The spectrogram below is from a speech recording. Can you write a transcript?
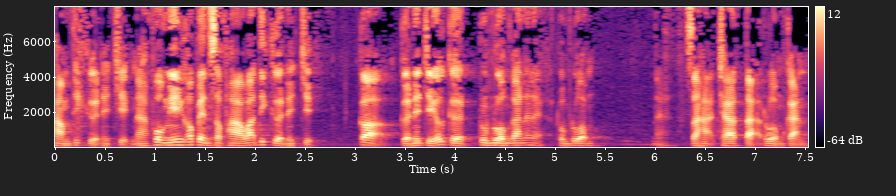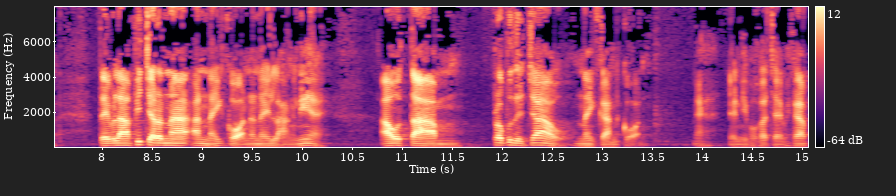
ธรรมที่เกิดในจิตนะพวกนี้เขาเป็นสภาวะที่เกิดในจิต ก็เกิดในจิตก็เกิดรวมๆกันนั่นแหละรวมๆนะสหชาตะรวมกัน แต่เวลาพิจารณาอันไหนก่อนอันไหนหลังเนี่ย เอาตามพระพุทธเจ้าในการก่อนนะอย่างนี้พอเข้าใจไหมครับ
